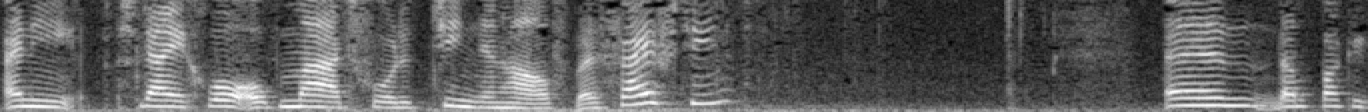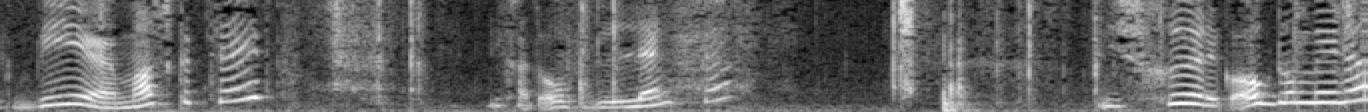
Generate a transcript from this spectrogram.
en die snij je gewoon op maat voor de 10,5 bij 15. En dan pak ik weer maskertape. Die gaat over de lengte. Die scheur ik ook door midden.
